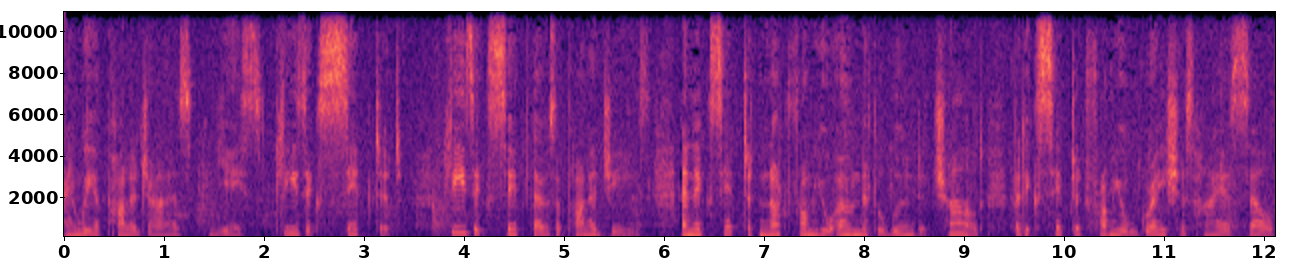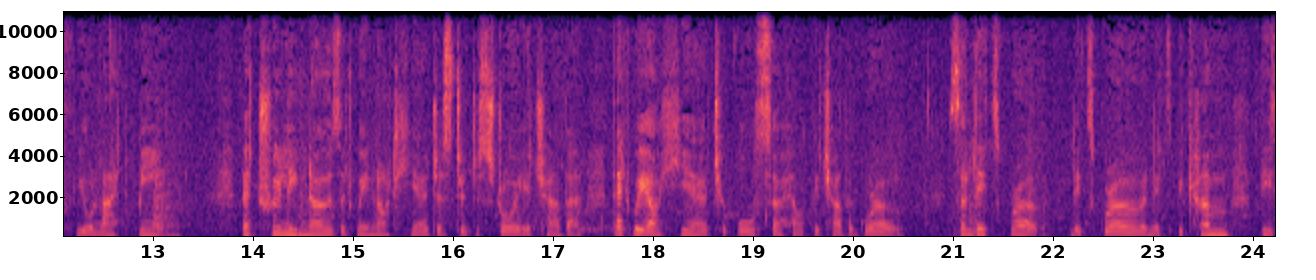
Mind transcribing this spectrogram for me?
And we apologize. Yes. Please accept it. Please accept those apologies and accept it not from your own little wounded child, but accept it from your gracious higher self, your light being that truly knows that we're not here just to destroy each other, that we are here to also help each other grow. So let's grow. Let's grow and let's become these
